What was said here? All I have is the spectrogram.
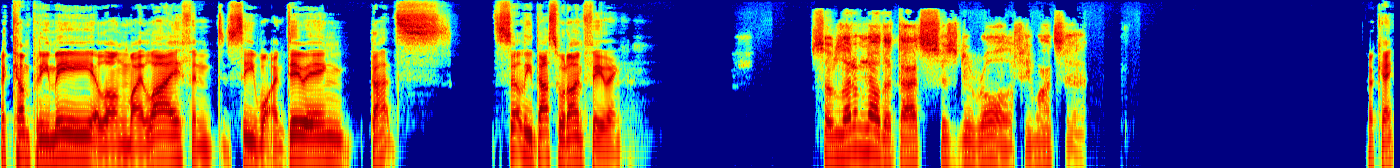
accompany me along my life and see what I'm doing. That's certainly that's what I'm feeling. So let him know that that's his new role if he wants it. Okay.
